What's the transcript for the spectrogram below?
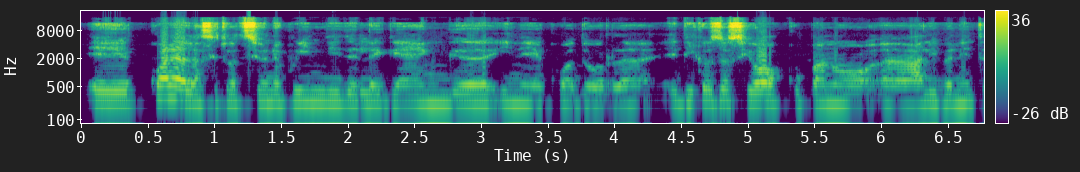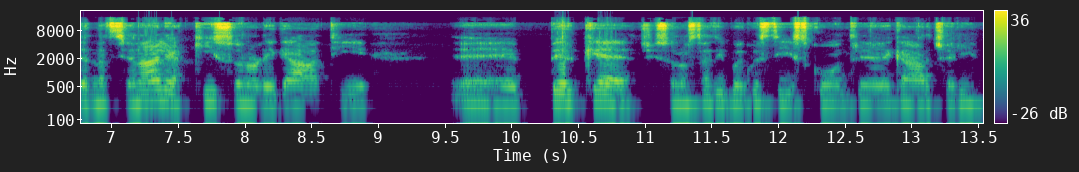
E qual è la situazione quindi delle gang in Ecuador e di cosa si occupano eh, a livello internazionale, a chi sono legati? Eh, perché ci sono stati poi questi scontri nelle carceri?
